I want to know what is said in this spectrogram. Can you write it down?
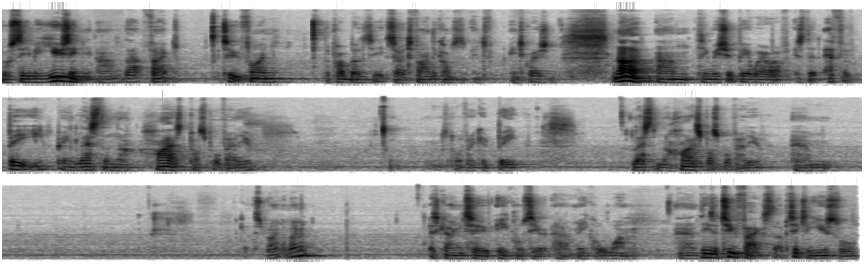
you'll see me using um, that fact to find the probability, sorry, to find the constant of integration. Another um, thing we should be aware of is that f of b being less than the highest possible value, it's not a very good beat, less than the highest possible value. Um, get this right in a moment. Is going to equal zero, uh, equal one. And these are two facts that are particularly useful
